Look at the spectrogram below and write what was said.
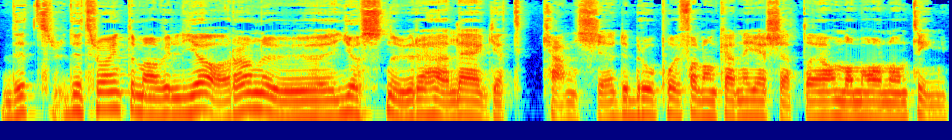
Det, det, tror jag inte man vill göra nu, just nu i det här läget kanske. Det beror på ifall de kan ersätta, om de har någonting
